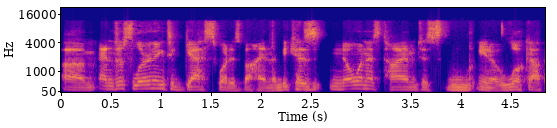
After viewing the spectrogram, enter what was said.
Um, and just learning to guess what is behind them because no one has time to you know look up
